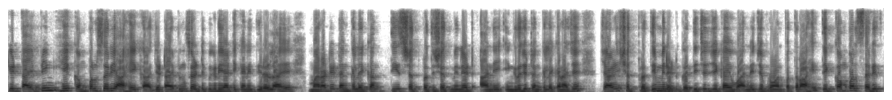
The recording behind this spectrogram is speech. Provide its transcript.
की टायपिंग हे कंपल्सरी आहे का? जे टायपिंग सर्टिफिकेट या ठिकाणी दिलेलं आहे. मराठी टंकलेखन तीस शत प्रतिशत मिनिट आणि इंग्रजी टंकलेखनाचे चाळीस शत प्रति मिनिट गतीचे जे काही वाणिज्य प्रमाणपत्र आहे ते कंपल्सरीच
